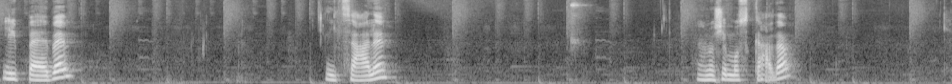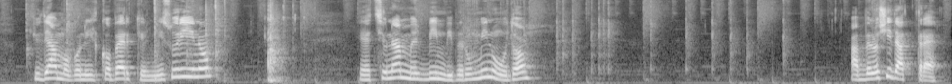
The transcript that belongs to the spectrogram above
Il pepe. Il sale. La noce moscata chiudiamo con il coperchio il misurino. E azioniamo il bimbi per un minuto. A velocità 3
